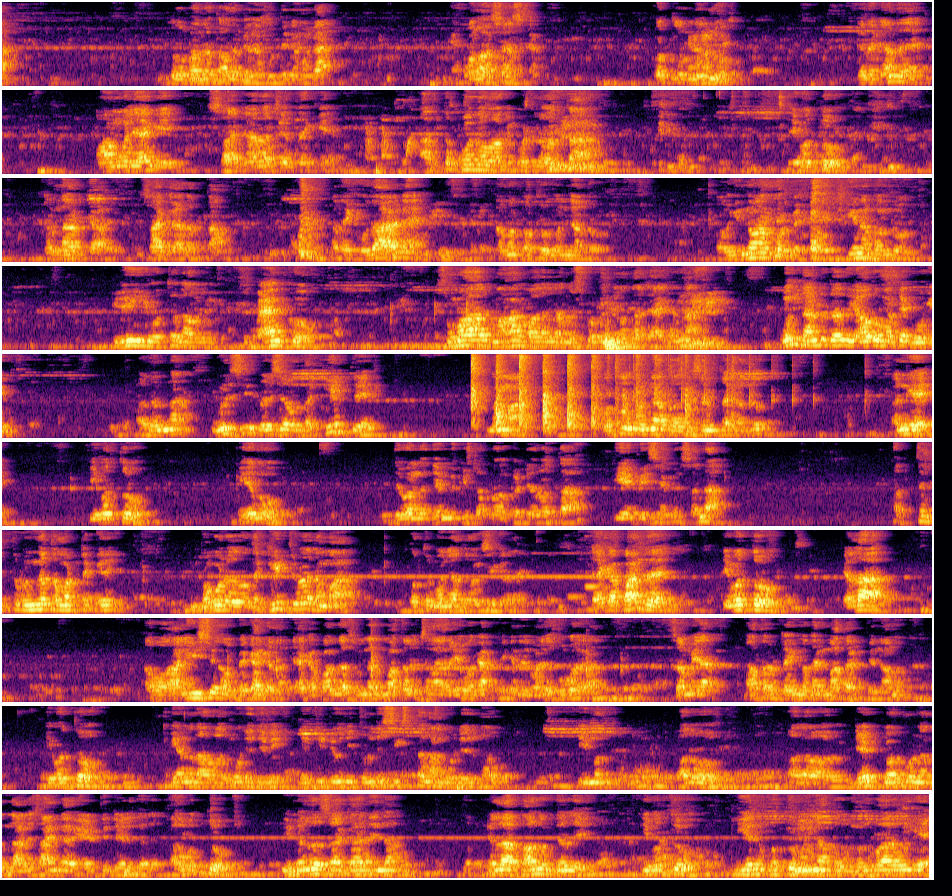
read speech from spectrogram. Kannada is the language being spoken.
ಗುಲ್ಬರ್ಗ ತಾಲೂಕಿನ ಮುದ್ದಿನ ಮಗ ಕೋಲಾರ ಶಾಸಕ, ಕೊತ್ತೂರು ಮಂಗಳೂರು ಏನಕ್ಕಂದರೆ ಮಾಮೂಲಿಯಾಗಿ ಸಹಕಾರ ಕ್ಷೇತ್ರಕ್ಕೆ ಅರ್ಥಪೂರ್ಣವಾಗಿ ಕೊಟ್ಟಿರುವಂಥ ಇವತ್ತು ಕರ್ನಾಟಕ ಸಹಕಾರ ಅದಕ್ಕೆ ಉದಾಹರಣೆ ನಮ್ಮ ಕೊತ್ತೂರು ಮಂಜುನಾಥ್ ಅವರು ಅವ್ರಿಗೆ ಇನ್ನೊಂದು ಕೊಡಬೇಕು ಏನೋ ಬಂದು ಅಂತ. ಇಡೀ ಇವತ್ತು ನಾವು ಬ್ಯಾಂಕು ಸುಮಾರು ಮಹಾಭಾರತ ಬಂದಿರುವಂಥ ಜಾಗನ ಒಂದು ಹಂತದಲ್ಲಿ ಯಾವುದೋ ಮಟ್ಟಕ್ಕೆ ಹೋಗಿದ್ದು ಅದನ್ನು ಉಳಿಸಿ ಬೆಳೆಸುವಂಥ ಕೀರ್ತಿ ನಮ್ಮ ಕೊತ್ತೂರು ಮಂಜುನಾಥ್ ಅವರಿಗೆ ಸಲ್ತಕ್ಕಂಥದ್ದು ಹಂಗೆ ಇವತ್ತು ಏನು ದಿವಂಗತ M B Krishnappa ಕಟ್ಟಿರುವಂಥ A P C M S ಅನ್ನು ಅತ್ಯಂತ ಉನ್ನತ ಮಟ್ಟಕ್ಕೆ ತಗೊಂಡಿರುವಂಥ ಕೀರ್ತಿಗಳು ನಮ್ಮ ಕೊತ್ತು ಮಂಜುನಾಥ್ ಸಿಗುತ್ತೆ ಯಾಕಪ್ಪ ಅಂದರೆ ಇವತ್ತು ಎಲ್ಲ ಅವು ಹಾಲಿ ಇಶ್ಯೂ ನಮ್ಗೆ ಬೇಕಾಗಿಲ್ಲ. ಯಾಕಪ್ಪ ಅಂದ್ರೆ ಸುಮ್ಮನೆ ಮಾತಾಡೋ ಚೆನ್ನಾಗಿ ಇವಾಗ, ಯಾಕಂದರೆ ಮಳೆ ಶುಭ ಸಮಯ, ಮಾತಾಡೋ ಟೈಮ್ ಬಂದಾಗ ಮಾತಾಡ್ತೀನಿ ನಾನು. ಇವತ್ತು ಏನು ನಾವು ಅಂದ್ಕೊಂಡಿದ್ದೀವಿ ಟ್ವೆಂಟಿ ಟ್ವೆಂಟಿ ಟ್ವೆಂಟಿ ಸಿಕ್ಸ್ತ ಅಂದ್ಕೊಂಡಿದ್ದೀವಿ ನಾವು ಈ ಮಂತ್. ಅದು ಅದು ಡೇಟ್ ನೋಡ್ಕೊಂಡು ನಾನು ನಾಳೆ ಸಾಯಂಕಾಲ ಹೇಳ್ತೀನಿ ಹೇಳಿದ್ದಾರೆ. ಅವತ್ತು ನಿಮ್ಮೆಲ್ಲ ಸಹಕಾರದಿಂದ ಎಲ್ಲ ತಾಲೂಕಿನಲ್ಲಿ ಇವತ್ತು ಏನು ಗೊತ್ತು ಮಂಜುನಾಥ್ ಒಂದು ಮುಳುಬಾಗಿಗೆ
